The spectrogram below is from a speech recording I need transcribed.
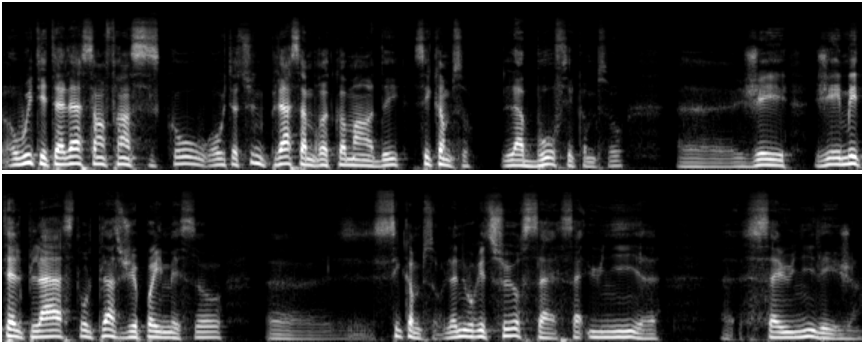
Ah oui, tu es allé à San Francisco. Oh, as-tu une place à me recommander? C'est comme ça. La bouffe, c'est comme ça. Euh, j'ai, aimé telle place, l'autre place, j'ai pas aimé ça. Euh, c'est comme ça. La nourriture, ça, ça unit, euh, ça unit les gens.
